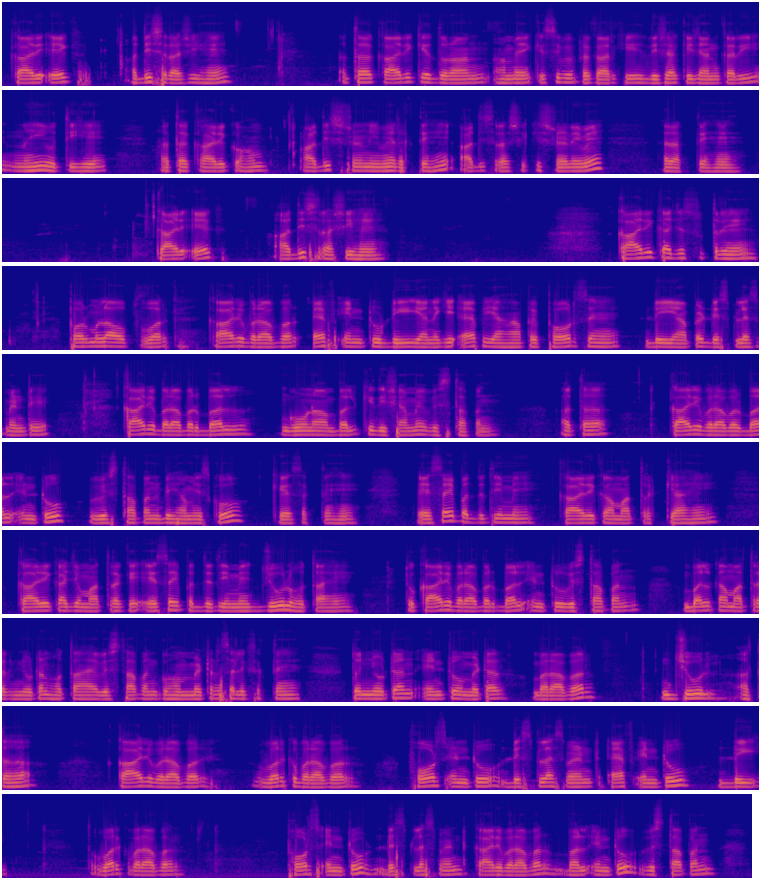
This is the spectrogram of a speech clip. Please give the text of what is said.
कार्य एक अदिश राशि है। अतः कार्य के दौरान हमें किसी भी प्रकार की दिशा की जानकारी नहीं होती है। अतः कार्य को हम आदि श्रेणी में रखते हैं आदिश राशि की श्रेणी में रखते हैं। कार्य एक आदिश राशि है। कार्य का जो सूत्र है फॉर्मूला ऑफ़ वर्क कार्य बराबर एफ़ इंटू डी यानी कि एफ़ यहाँ पे फोर्स है डी यहाँ पे डिस्प्लेसमेंट है। कार्य बराबर बल गुणा बल की दिशा में विस्थापन। अतः कार्य बराबर बल इंटू विस्थापन भी हम इसको कह सकते हैं। ऐसा ही पद्धति में कार्य का मात्रक क्या है? कार्य का जो मात्रक है, ऐसा ही पद्धति में जूल होता है तो कार्य बराबर बल इंटू विस्थापन। बल का मात्रक न्यूटन होता है, विस्थापन को हम मीटर से लिख सकते हैं। तो न्यूटन इंटू मीटर बराबर जूल, अतः कार्य बराबर, वर्क बराबर force into displacement F into D तो वर्क बराबर फोर्स इंटू डिस्प्लेसमेंट कार्य बराबर बल इंटू विस्थापन।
